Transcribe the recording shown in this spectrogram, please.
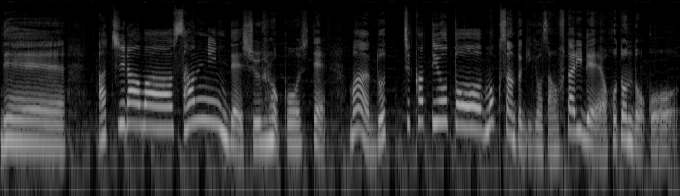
で、あちらは3人で収録をして、まあどっちかっていうと、モックさんと企業さん2人でほとんどこ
